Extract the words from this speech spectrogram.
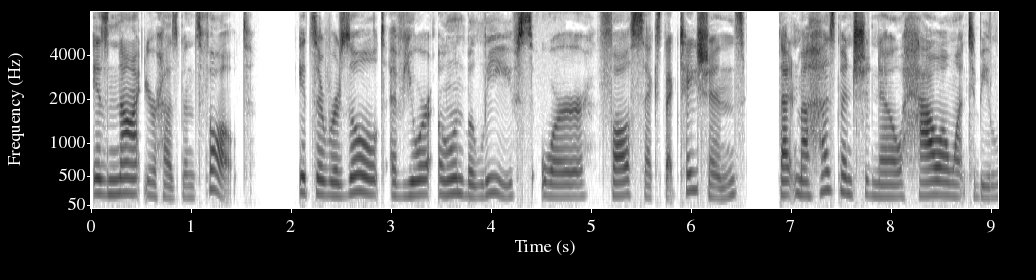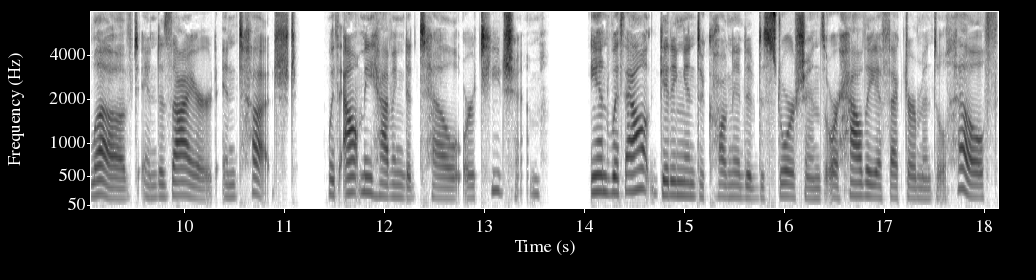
is not your husband's fault. It's a result of your own beliefs or false expectations that my husband should know how I want to be loved and desired and touched without me having to tell or teach him. And without getting into cognitive distortions or how they affect our mental health,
